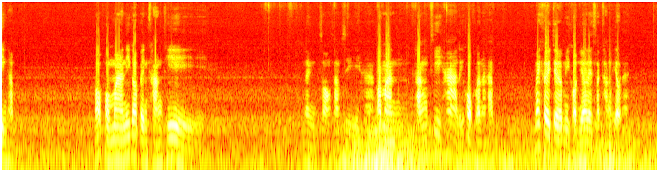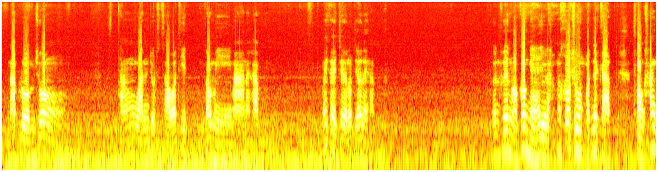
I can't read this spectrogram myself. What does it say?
ริง ๆ ครับ เพราะผมมานี่ก็เป็นครั้งที่หนึ่งสองสามสี่ห้าประมาณครั้งที่ห้าหรือหกแล้วนะครับ ไม่เคยเจอมีคนเยอะเลยสักครั้งเดียวนะ นับรวมช่วงทั้งวันหยุดเสาร์อาทิตย์ก็มีมานะครับ ไม่เคยเจอรถเยอะเลยครับ เพื่อนๆบอกก็แงอยู่แล้วก็ดูบรรยากาศสองข้าง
